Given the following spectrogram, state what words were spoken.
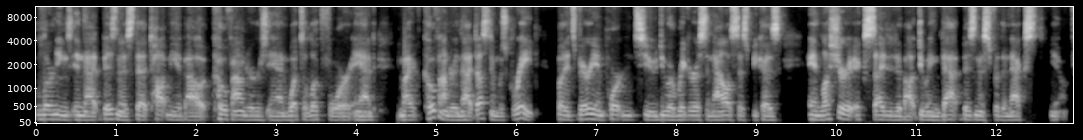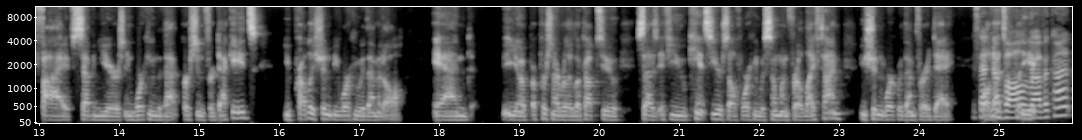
learnings in that business that taught me about co-founders and what to look for. And my co-founder in that, Dustin, was great but it's very important to do a rigorous analysis because unless you're excited about doing that business for the next you know five seven years and working with that person for decades you probably shouldn't be working with them at all. And you know a person i really look up to says if you can't see yourself working with someone for a lifetime you shouldn't work with them for a day. Is that well, naval pretty, ravikant?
